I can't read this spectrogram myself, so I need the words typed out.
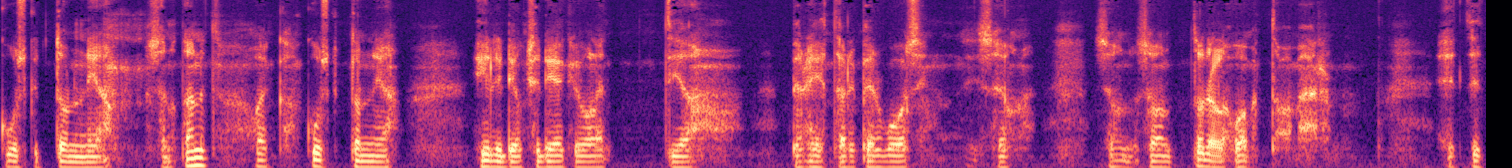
60 tonnia sanotaan nyt vaikka 60 tonnia hiilidioksidiekvivalenttia per hehtaari per vuosi, niin se on, se on, se on todella huomattava määrä. Et, et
